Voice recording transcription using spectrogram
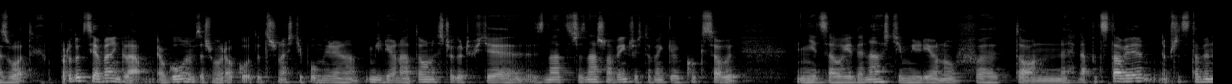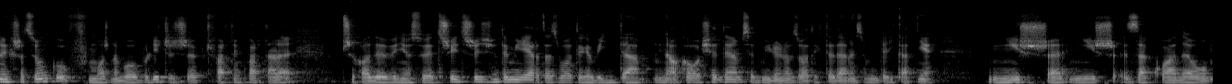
złotych. Produkcja węgla ogółem w zeszłym roku to 13,5 miliona, miliona ton, z czego oczywiście znaczna większość to węgiel koksowy, niecałe 11 milionów ton. Na podstawie przedstawionych szacunków można było wyliczyć, że w czwartym kwartale przychody wyniosły 3,3 miliarda złotych, EBITDA około 700 milionów złotych. Te dane są delikatnie niższe niż zakładał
